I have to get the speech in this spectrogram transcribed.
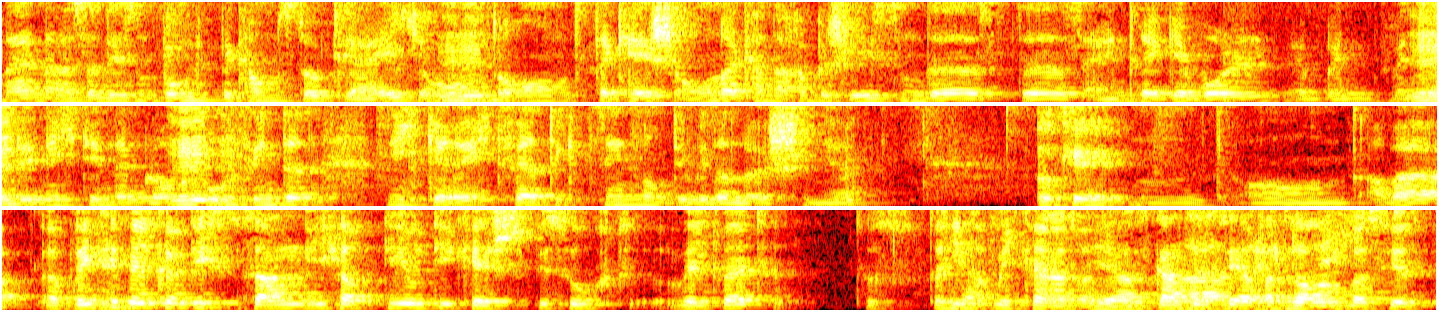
nein, also diesen Punkt bekommst du gleich und, mhm. und der Cache-Owner kann nachher beschließen, dass, dass Einträge wohl, wenn, wenn mhm. er die nicht in dem Logbuch mhm. findet, nicht gerechtfertigt sind und die wieder löschen. Ja. Okay. Und, und, aber Prinzipiell könnte ich sagen, ich habe die und die Caches besucht weltweit. Das, da hindert ja, mich keiner dran. Ja, das Ganze ist sehr vertrauensbasiert.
